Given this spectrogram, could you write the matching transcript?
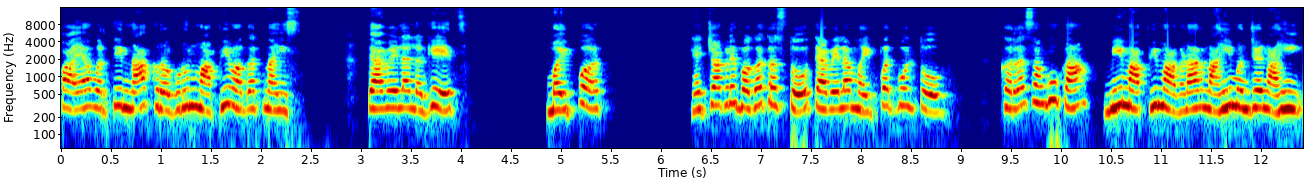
पायावरती नाक रगडून माफी मागत नाहीस. त्यावेळेला लगेच मैपत ह्याच्याकडे बघत असतो. त्यावेळेला मैपत बोलतो खरं सांगू का मी माफी मागणार नाही म्हणजे नाही.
